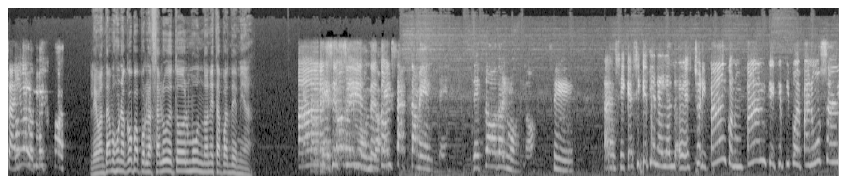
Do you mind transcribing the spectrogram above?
Salud. Todo lo mejor. Levantamos una copa por la salud de todo el mundo en esta pandemia. Ay, de sí, todo sí, el mundo. de todo el Exactamente. De todo el mundo. Sí. Así que sí que tiene ahí el eh, choripán con un pan. ¿Qué, ¿Qué tipo de pan usan?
